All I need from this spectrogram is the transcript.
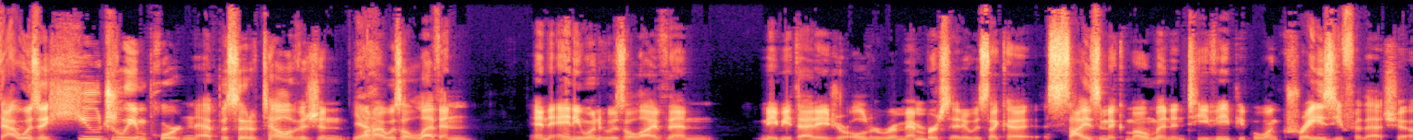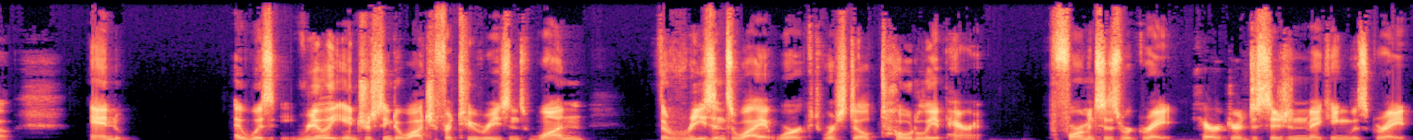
that was a hugely important episode of television Yeah. when I was 11. And anyone who was alive then, maybe at that age or older, remembers it. It was like a seismic moment in TV. People went crazy for that show. And it was really interesting to watch it for two reasons. One, the reasons why it worked were still totally apparent. Performances were great. Character decision making was great.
